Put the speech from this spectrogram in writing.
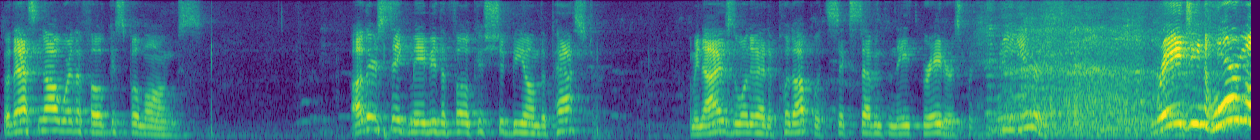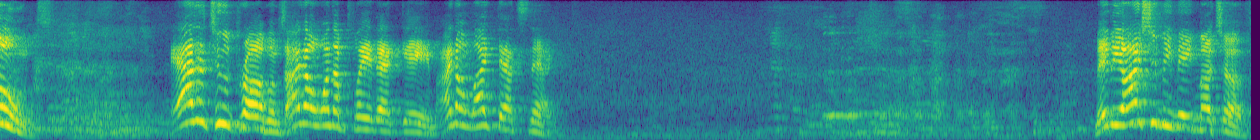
But that's not where the focus belongs. Others think maybe the focus should be on the pastor. I mean, I was the one who had to put up with sixth, seventh, and eighth graders for three years. Raging hormones. Attitude problems. I don't want to play that game. I don't like that snack. Maybe I should be made much of.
